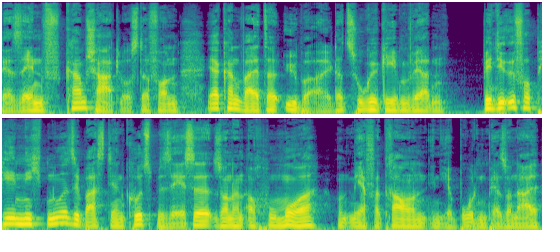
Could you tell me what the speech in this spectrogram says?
Der Senf kam schadlos davon. Er kann weiter überall dazugegeben werden. Wenn die ÖVP nicht nur Sebastian Kurz besäße, sondern auch Humor und mehr Vertrauen in ihr Bodenpersonal,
